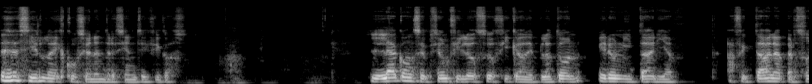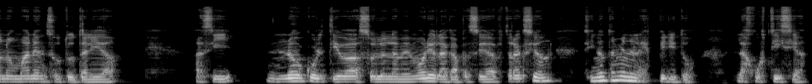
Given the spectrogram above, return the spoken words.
es decir, la discusión entre científicos. La concepción filosófica de Platón era unitaria, afectaba a la persona humana en su totalidad. Así, no cultivaba solo en la memoria la capacidad de abstracción, sino también el espíritu, la justicia,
